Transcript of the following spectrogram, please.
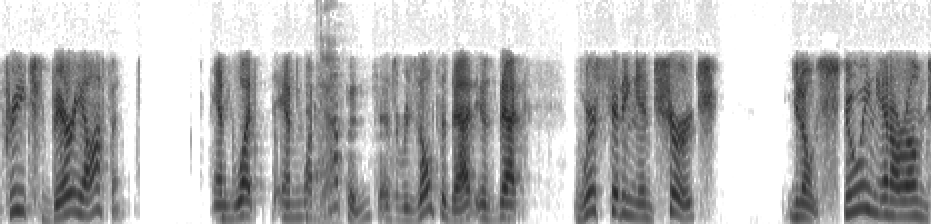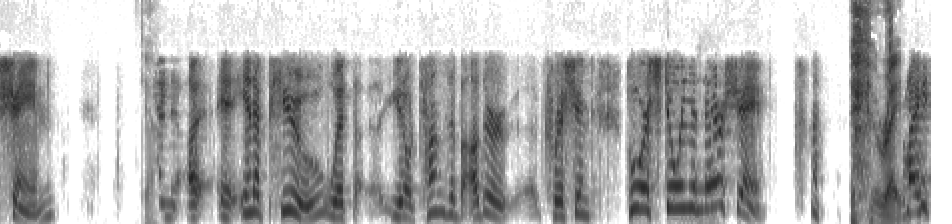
preached very often. And what and what Yeah. happens as a result of that is that we're sitting in church, you know, stewing in our own shame, Yeah. and uh, in a pew with you know tons of other Christians who are stewing in their shame, right. right?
